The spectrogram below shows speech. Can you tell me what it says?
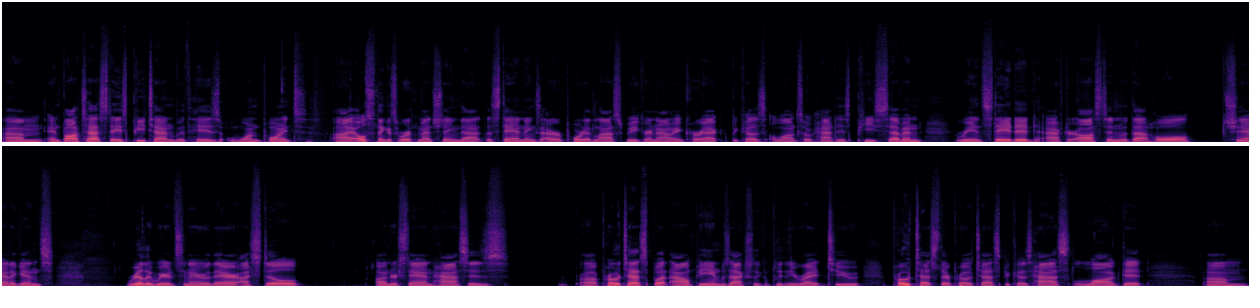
Um, and Bottas stays P10 with his one point. I also think it's worth mentioning that the standings I reported last week are now incorrect because Alonso had his P7 reinstated after Austin with that whole shenanigans. Really weird scenario there. I still understand Haas's uh, protest, but Alpine was actually completely right to protest their protest because Haas logged it um,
